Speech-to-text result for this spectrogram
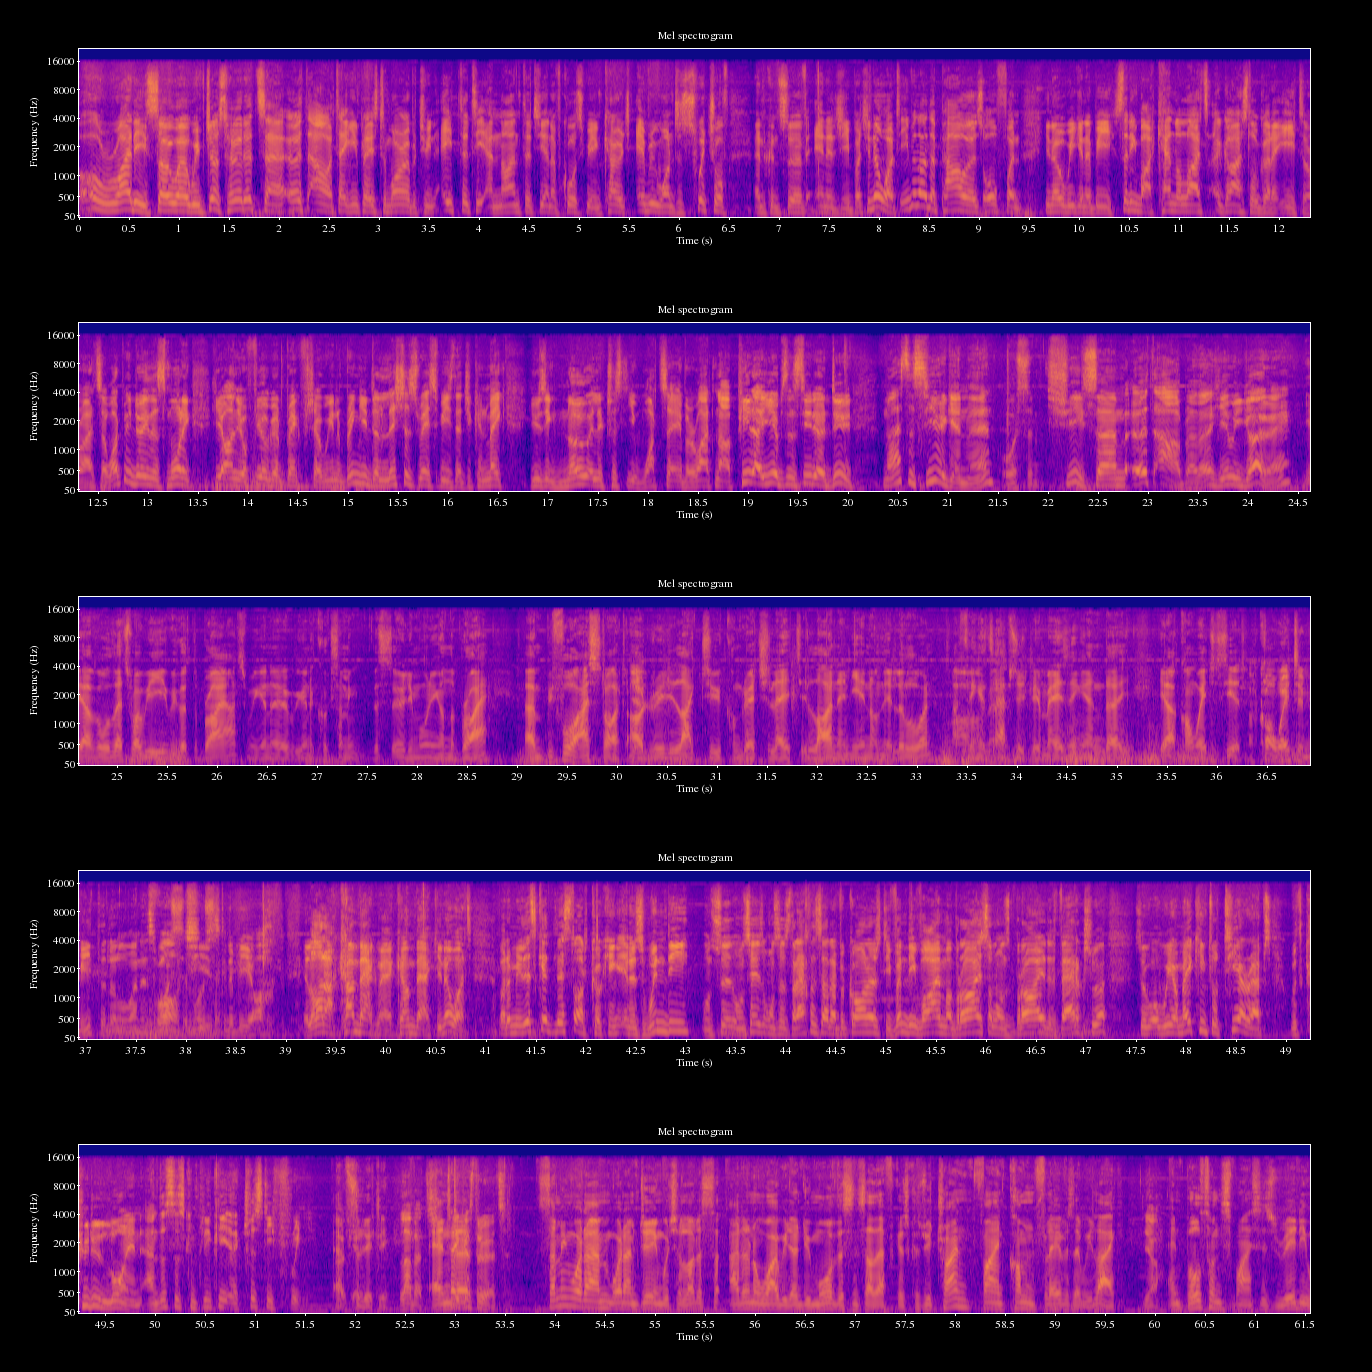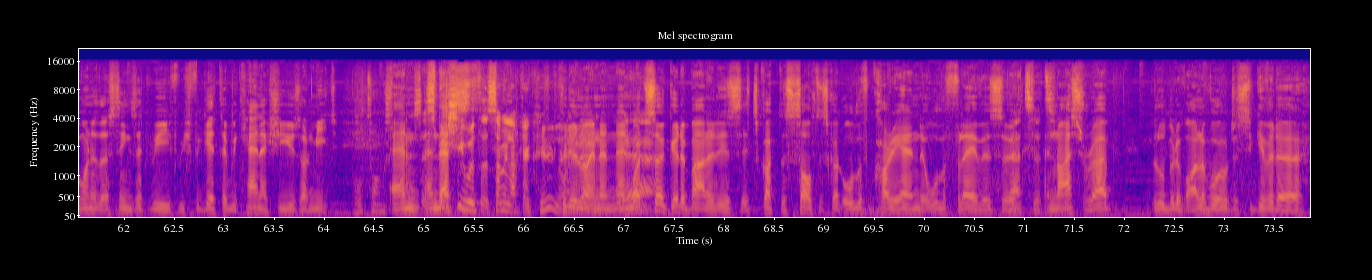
Alrighty, so uh, we've just heard it's uh, Earth Hour taking place tomorrow between 8.30 and 9.30 and of course we encourage everyone to switch off and conserve energy. But you know what, even though the power is off and you know we're going to be sitting by candlelight, a guy's still got to eat, alright? So what we're doing this morning here on your Feel Good Breakfast Show, we're going to bring you delicious recipes that you can make using no electricity whatsoever. Right now, Peter Ayub's in the studio. Dude, nice to see you again, man. Awesome. Jeez, um, Earth Hour, brother. Here we go, eh? Yeah, well, that's why we, we got the braai out. We're gonna we're gonna cook something this early morning on the braai. Um, before I start, I would really like to congratulate Ilana and Ian on their little one. I Oh, think it's man. absolutely amazing, and uh, yeah, I can't wait to see it. I can't wait to meet the little one as well. Awesome, Jeez, it's going to be, oh, Ilana, come back, man, come back. You know what? But I mean, let's get, let's start cooking. It is windy. Ons, ons sê ons is regte Suid-Afrikaners. Die wind die waai, maar braai sal ons braai. Dit werk so. So we are making tortilla wraps with kudu loin, and this is completely electricity free. Absolutely. Love it. And, Take uh, us through it. Something what I'm what I'm doing, which a lot of I don't know why we don't do more of this in South Africa, is because we try and find common flavors that we like. Yeah. And biltong spice is really one of those things that we, we forget that we can actually use on meat. Biltong And, spice, and that's especially with something like a kudu loin. kudu loin. man. And, and what's so good about it is it's got the salt, it's got all the coriander, all the flavors. So That's it. A nice rub, a little bit of olive oil just to give it a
